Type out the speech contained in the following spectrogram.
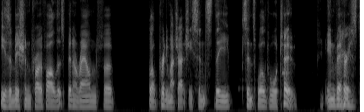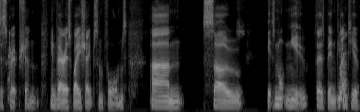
is a mission profile that's been around for well, pretty much actually since the since World War II in various description, in various ways, shapes, and forms. Um, so it's not new. There's been plenty of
